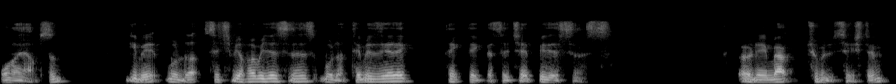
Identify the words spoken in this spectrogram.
ona yapsın gibi burada seçim yapabilirsiniz. Burada temizleyerek tek tek de seçebilirsiniz. Örneğin ben tümünü seçtim.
